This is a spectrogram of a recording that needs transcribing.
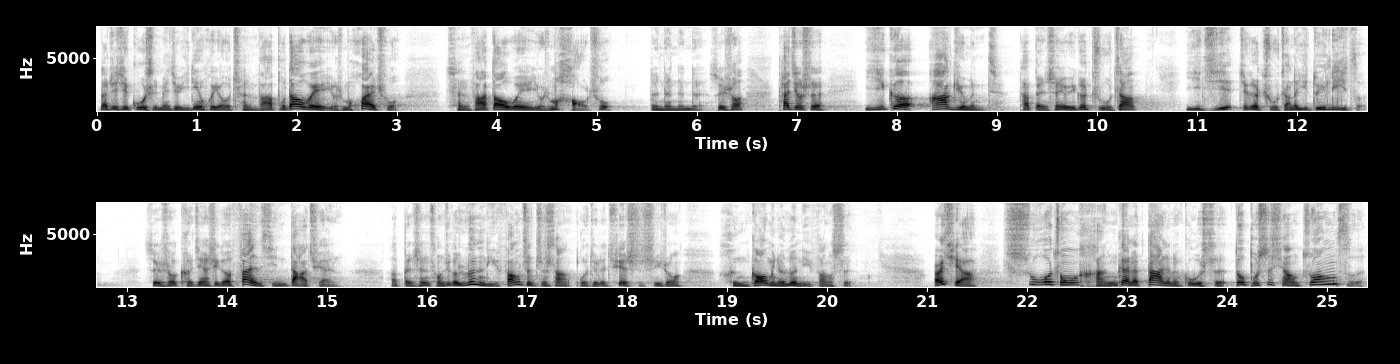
那这些故事里面就一定会有惩罚不到位有什么坏处，惩罚到位有什么好处等等等等，所以说它就是一个 argument。它本身有一个主张，以及这个主张的一堆例子，所以说可见是一个泛行大全啊。本身从这个论理方式之上，我觉得确实是一种很高明的论理方式。而且啊，说中涵盖了大量的故事，都不是像庄子，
